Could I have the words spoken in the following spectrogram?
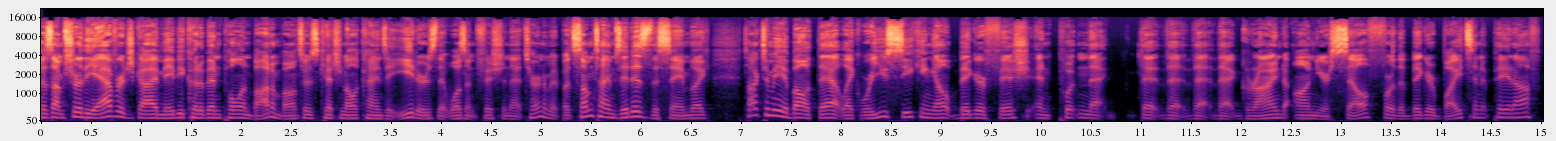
because I'm sure the average guy maybe could have been pulling bottom bouncers, catching all kinds of eaters that wasn't fish in that tournament. But sometimes it is the same. Like, talk to me about that. Like, were you seeking out bigger fish and putting that that that that that grind on yourself for the bigger bites and it paid off,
